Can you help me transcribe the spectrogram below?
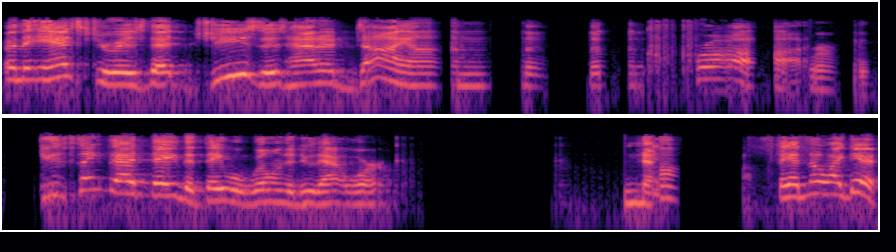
And the answer is that Jesus had to die on the, the cross. Do you think that day that they were willing to do that work? No. They had no idea.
